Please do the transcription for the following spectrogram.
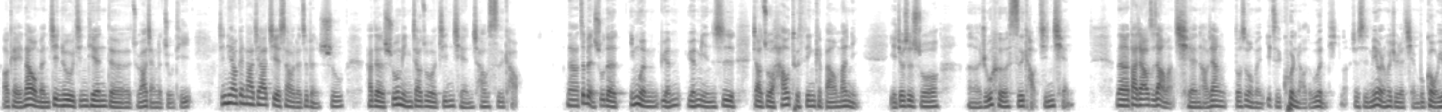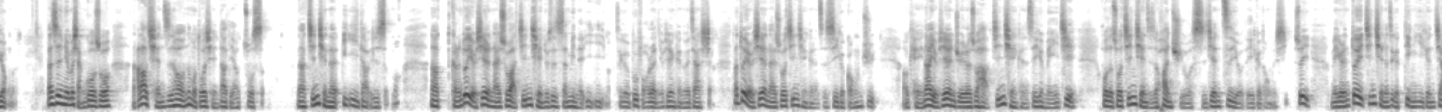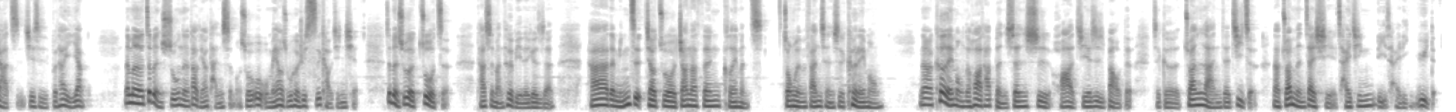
OK，那我们进入今天的主要讲的主题。今天要跟大家介绍的这本书，它的书名叫做《金钱超思考》。那这本书的英文原原名是叫做《How to Think About Money》，也就是说，呃，如何思考金钱。那大家都知道嘛，钱好像都是我们一直困扰的问题嘛，就是没有人会觉得钱不够用嘛。但是你有没有想过说，拿到钱之后，那么多钱到底要做什么？那金钱的意义到底是什么？那可能对有些人来说啊，金钱就是生命的意义嘛，这个不否认，有些人可能会这样想。但对有些人来说，金钱可能只是一个工具。OK，那有些人觉得说，好，金钱可能是一个媒介，或者说金钱只是换取我时间自由的一个东西。所以每个人对金钱的这个定义跟价值其实不太一样。那么这本书呢，到底要谈什么？说我们要如何去思考金钱？这本书的作者他是蛮特别的一个人，他的名字叫做 Jonathan Clements，中文翻成是克雷蒙。那克雷蒙的话，他本身是《华尔街日报》的这个专栏的记者，那专门在写财经理财领域的。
